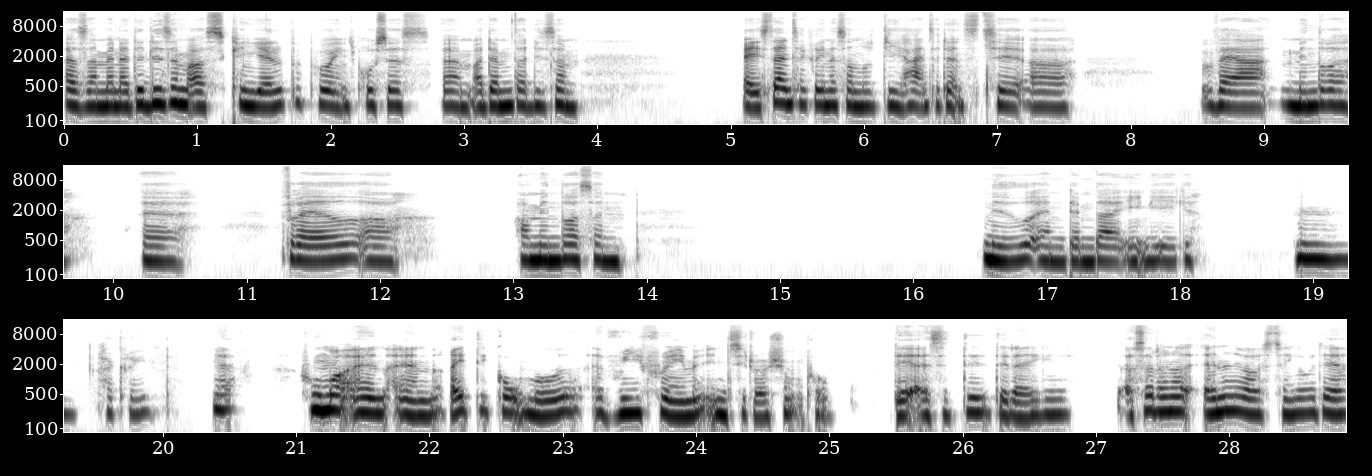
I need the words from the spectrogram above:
altså, men at det ligesom også kan hjælpe på ens proces. Um, og dem, der ligesom er i stand til at grine sådan noget, de har en tendens til at være mindre øh, vrede og, og mindre sådan nede end dem, der egentlig ikke Mm. har grint. Humor er en, er en rigtig god måde at reframe en situation på. Det er altså det, det er der ikke. Og så er der noget andet, jeg også tænker på, det er,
